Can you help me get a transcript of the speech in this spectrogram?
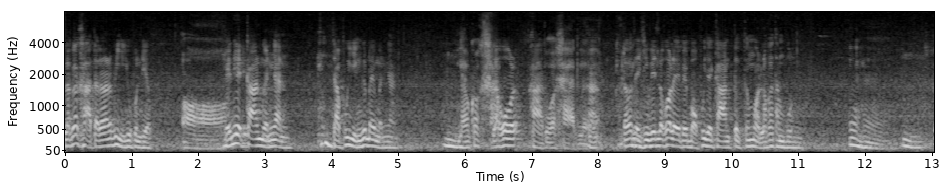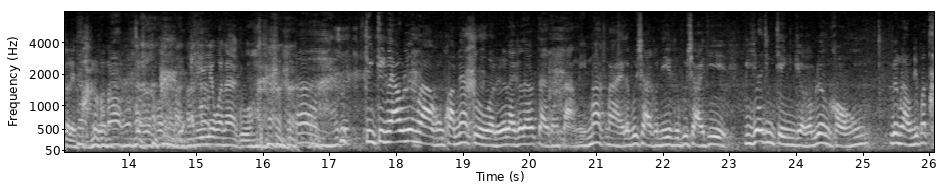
แล้วก็ขาดแต่ตอนนั้นผู้หญิงอยู่คนเดียว อ๋อ เห็นเหตุการณ์เหมือนกัน จากผู้หญิงขึ้นไปเหมือนกัน แล้วก็ขาดแล้วก็ขาด ตัวขาดเลยฮะแล้วก็เสียชีวิตแล้วก็เลยไปบอกผู้จัดการตึกทั้งหมดแล้วก็ทำบุญ อื้อหือ ก็เลยฟังแล้วก็มากนะเจอคนอย่างนี้อันนี้เรียกว่าน่ากลัวเออจริง ๆ แล้วเรื่องราวของความน่ากลัวหรืออะไรก็แล้วแต่ต่างๆ มีมากมาย และผู้ชายคนนี้คือผู้ชายที่มีเยอะจริง ๆ เกี่ยวกับเรื่องของเรื่องราวนี้เพราะท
